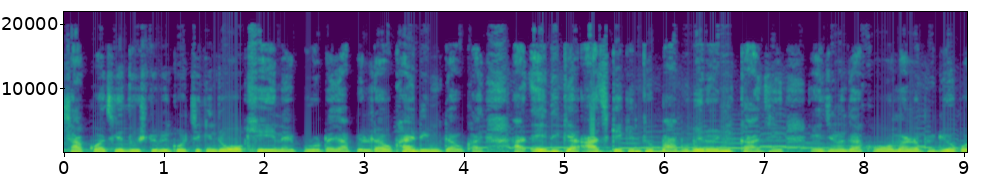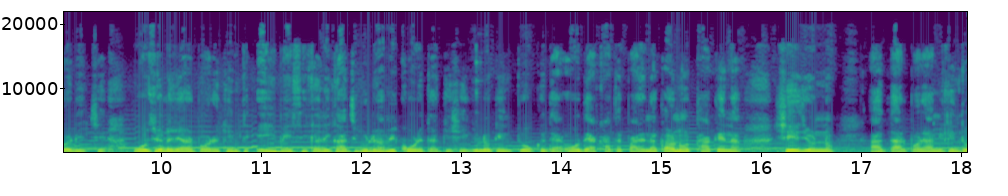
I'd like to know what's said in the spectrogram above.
সাক্ষ্য আজকে দুষ্টুমি করছে, কিন্তু ও খেয়ে নেয়। পুরোটাই আপেলটাও খায়, ডিমটাও খায়। আর এইদিকে আজকে কিন্তু বাবু বেরোয়নি কাজে। এই জন্য দেখো আমার ভিডিও করে দিচ্ছে। ও চলে যাওয়ার পরে কিন্তু এই বেসিক্যালি কাজগুলো আমি করে থাকি, সেগুলো কিন্তু ওকে ও দেখাতে পারে না, কারণ ও থাকে না সেই জন্য। আর তারপরে আমি কিন্তু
